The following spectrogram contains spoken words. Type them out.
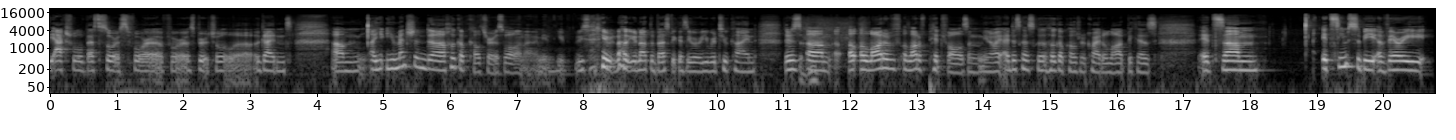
the actual best source for uh, for spiritual uh, guidance. Um, you, you, mentioned uh, hookup culture as well, and I mean, you, you said you're not you're not the best because you were you were too kind. There's um, a, a, lot of a lot of pitfalls, and you know, I, I discuss hookup culture quite a lot because it's um, it seems to be a very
